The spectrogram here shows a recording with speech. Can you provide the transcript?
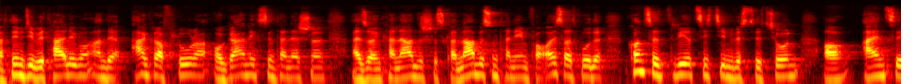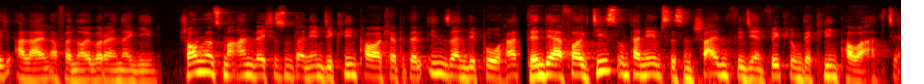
Nachdem die Beteiligung an der Agraflora Organics International, also ein kanadisches Cannabisunternehmen, veräußert wurde, konzentriert sich die Investition auch einzig allein auf erneuerbare Energien. Schauen wir uns mal an, welches Unternehmen die Clean Power Capital in sein Depot hat, denn der Erfolg dieses Unternehmens ist entscheidend für die Entwicklung der Clean Power Aktie.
